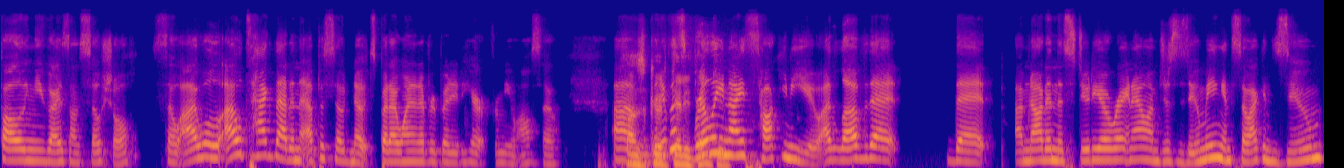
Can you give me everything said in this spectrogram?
following you guys on social. So I will I will tag that in the episode notes, but I wanted everybody to hear it from you also. Um, Sounds good, It was. Really nice talking to you. I love that that I'm not in the studio right now. I'm just zooming, and so I can zoom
